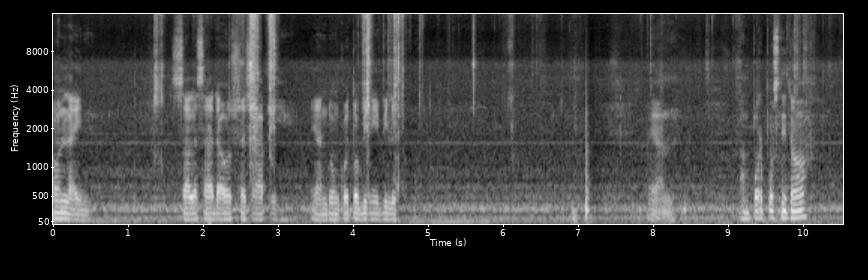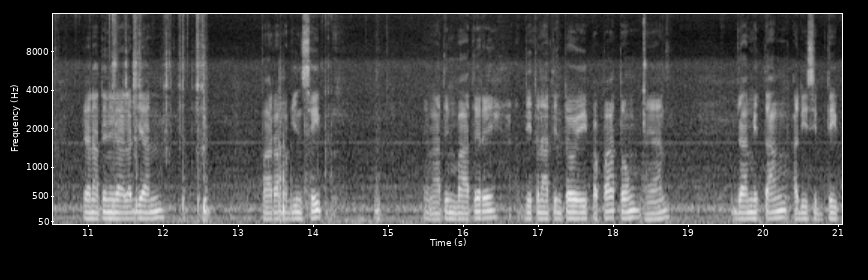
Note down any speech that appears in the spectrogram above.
online. Sa Lazada o sa Shopee. Ayan, doon ko to binibili. Ayan. Ang purpose nito, kaya natin nilalagyan para maging safe yung ating battery. At dito natin to ipapatong. Ayan. Gamit ang adhesive tape.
